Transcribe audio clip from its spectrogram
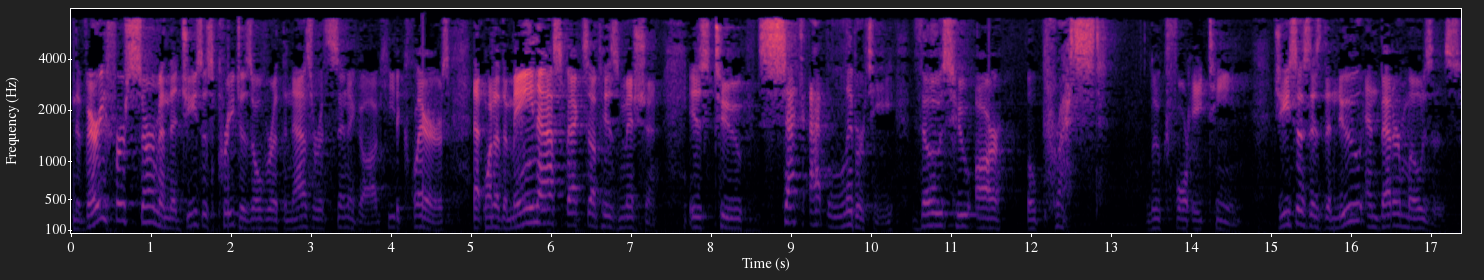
In the very first sermon that Jesus preaches over at the Nazareth synagogue, he declares that one of the main aspects of his mission is to set at liberty those who are oppressed. Luke 4:18. Jesus is the new and better Moses,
